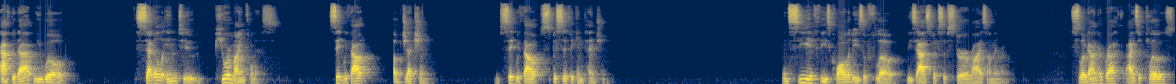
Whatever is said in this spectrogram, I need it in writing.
After that, we will settle into pure mindfulness. Sit without objection. Sit without specific intention. And see if these qualities of flow, these aspects of STER, arise on their own. Slow down your breath, eyes are closed.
